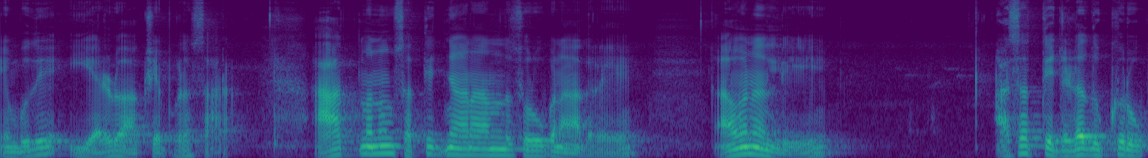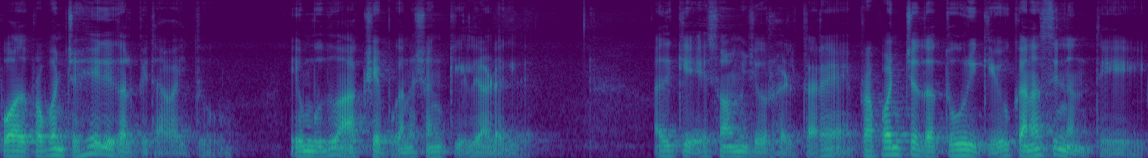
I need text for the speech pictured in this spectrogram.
ಎಂಬುದೇ ಈ ಎರಡು ಆಕ್ಷೇಪಗಳ ಸಾರ. ಆತ್ಮನು ಸತ್ಯಜ್ಞಾನಾನಂದ ಸ್ವರೂಪನಾದರೆ ಅವನಲ್ಲಿ ಅಸತ್ಯ ಜಡ ದುಃಖ ರೂಪವಾದ ಪ್ರಪಂಚ ಹೇಗೆ ಕಲ್ಪಿತವಾಯಿತು ಎಂಬುದು ಆಕ್ಷೇಪಕನ ಶಂಕೆಯಲ್ಲಿ ಅಡಗಿದೆ. ಅದಕ್ಕೆ ಸ್ವಾಮೀಜಿಯವರು ಹೇಳ್ತಾರೆ, ಪ್ರಪಂಚದ ತೋರಿಕೆಯು ಕನಸಿನಂತೆ.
